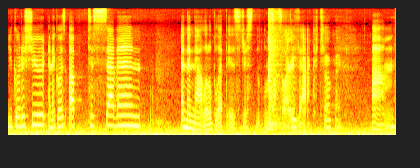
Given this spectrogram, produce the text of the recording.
you go to shoot and it goes up to seven. And then that little blip is just the muscle artifact. Okay. Um,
